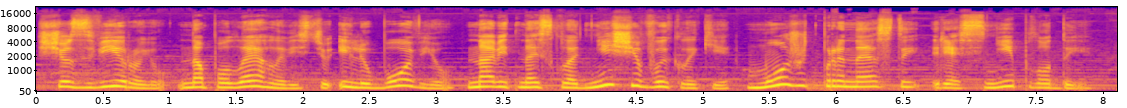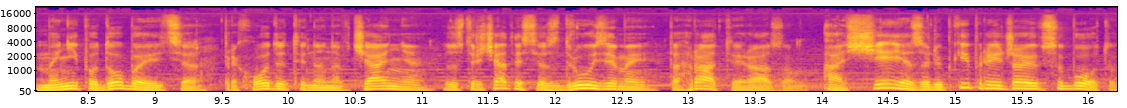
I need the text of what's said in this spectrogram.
що з вірою, наполегливістю і любов'ю навіть найскладніші виклики можуть принести рясні плоди. Мені подобається приходити на навчання, зустрічатися з друзями та грати разом. А ще я залюбки приїжджаю в суботу,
